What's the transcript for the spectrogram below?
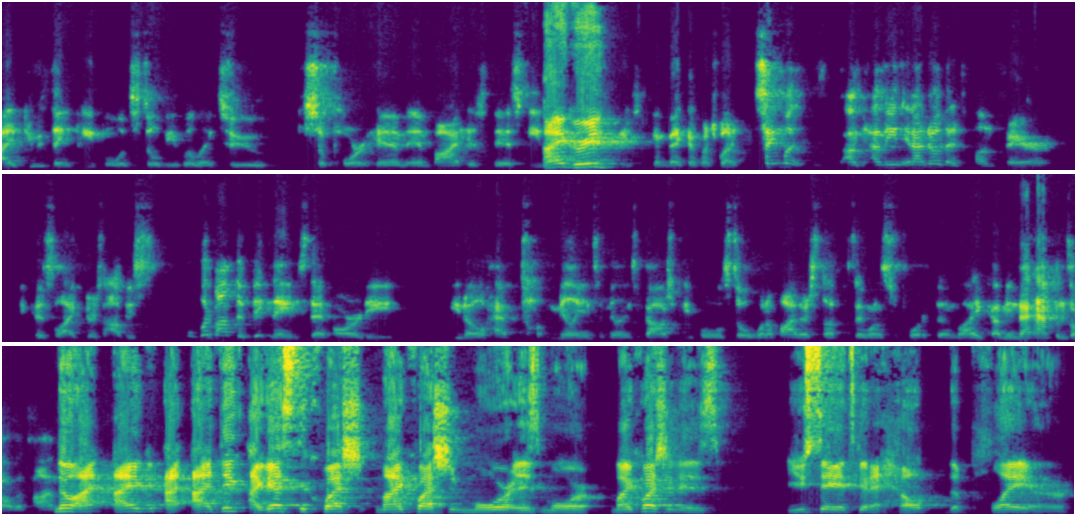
I do think people would still be willing to support him and buy his disc. I agree. He can make as much money. Same with, I mean, and I know that's unfair because like there's obviously, what about the big names that already, you know, have t- millions and millions of dollars? People will still want to buy their stuff because they want to support them. Like, I mean, that happens all the time. No, I, I, I think, I guess the question, my question more is more, my question is, you say it's going to help the player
